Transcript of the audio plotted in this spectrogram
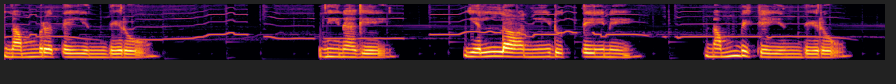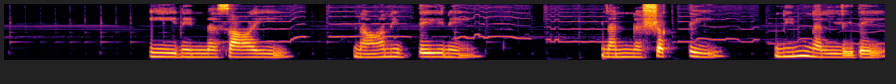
ನಮ್ರತೆಯಿಂದಿರು ನಿನಗೆ ಎಲ್ಲ ನೀಡುತ್ತೇನೆ ನಂಬಿಕೆಯಿಂದಿರು ಈ ನಿನ್ನ ಸಾಯಿ ನಾನಿದ್ದೇನೆ. ನನ್ನ ಶಕ್ತಿ ನಿನ್ನಲ್ಲಿದೆ.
